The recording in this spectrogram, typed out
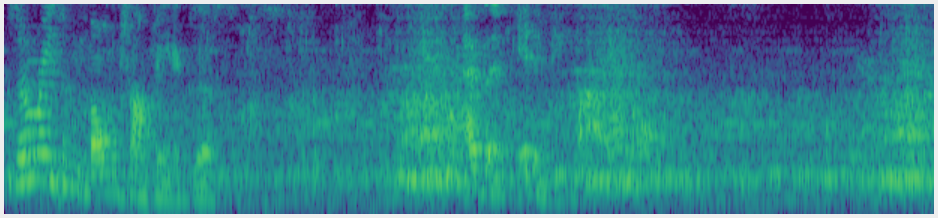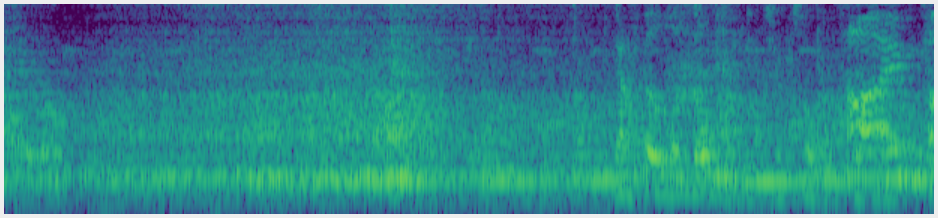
For some reason, bone chomping exists as an enemy. Gotta fill with gold to get your soul. Time to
